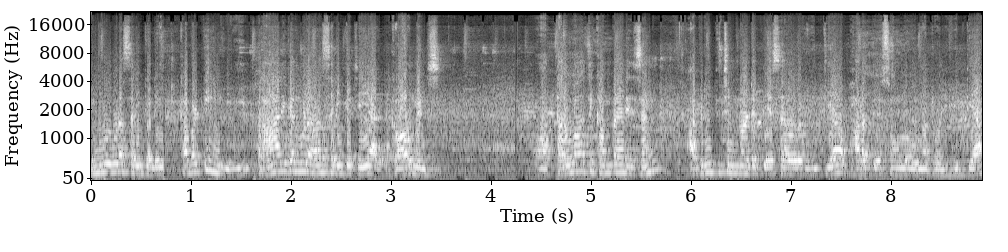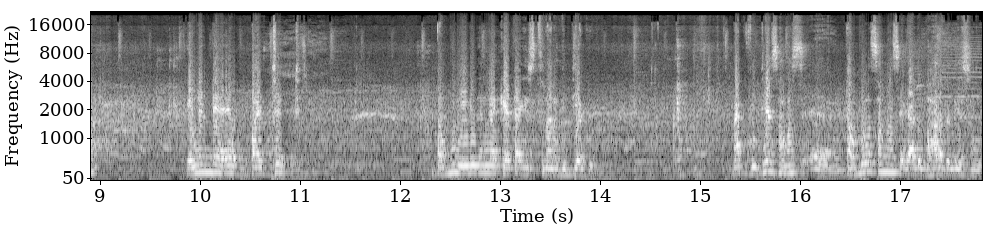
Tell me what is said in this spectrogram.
ఇందులో కూడా సరిగ్గా లేదు. కాబట్టి ఈ ప్రణాళికను కూడా సరిగ్గా చేయాలి గవర్నమెంట్స్ తర్వాతి కంపారిజన్ అభివృద్ధి చెందినటువంటి దేశాలలో విద్య భారతదేశంలో ఉన్నటువంటి విద్య. ఏంటంటే బడ్జెట్ డబ్బు ఏ విధంగా కేటాయిస్తున్నారు విద్యకు? నాకు విద్య సమస్య డబ్బుల సమస్య కాదు భారతదేశంలో.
